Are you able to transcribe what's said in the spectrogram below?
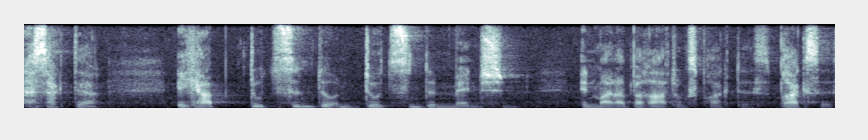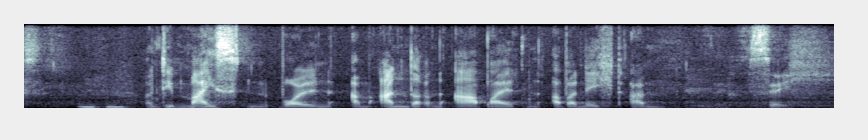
Da sagt er, ich habe Dutzende und Dutzende Menschen in meiner Beratungspraxis. Praxis. Und die meisten wollen am anderen arbeiten, aber nicht an sich.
